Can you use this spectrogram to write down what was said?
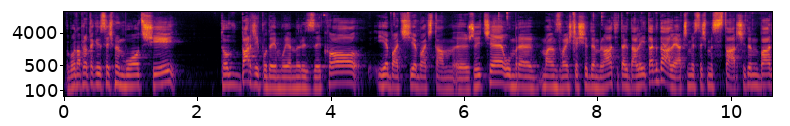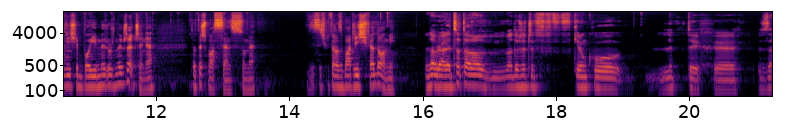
No bo na przykład jak jesteśmy młodsi, to bardziej podejmujemy ryzyko, jebać, jebać tam y, życie, umrę mając 27 lat i tak dalej, i tak dalej. A czym jesteśmy starsi, tym bardziej się boimy różnych rzeczy, nie? To też ma sens w sumie. Jesteśmy coraz bardziej świadomi. No dobra, ale co to ma do rzeczy w, w kierunku tych y, za,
